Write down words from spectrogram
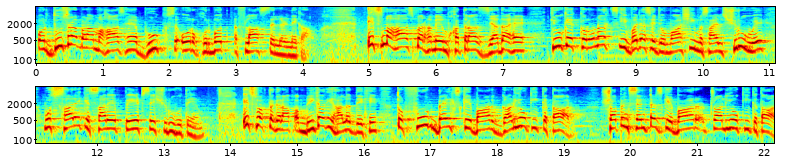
اور دوسرا بڑا محاذ ہے بھوک سے اور غربت، افلاس سے لڑنے کا۔ اس محاذ پر ہمیں خطرہ زیادہ ہے کیونکہ کرونا کی وجہ سے جو معاشی مسائل شروع ہوئے، وہ سارے کے سارے پیٹ سے شروع ہوتے ہیں۔ اس وقت اگر آپ امریکہ کی حالت دیکھیں، تو فوڈ بینکس کے بار، گاڑیوں کی قطار شاپنگ سینٹرز کے بار، ٹرالیوں کی قطار۔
